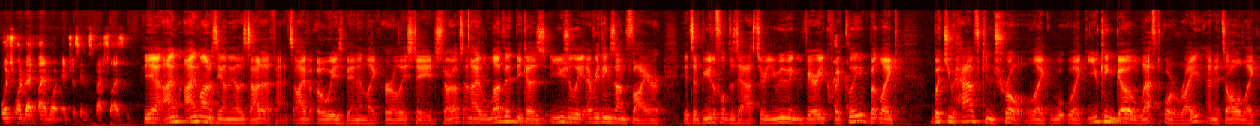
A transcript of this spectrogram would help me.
Which one do I find more interesting to specialize in? Yeah, I'm I'm honestly on the other side of the fence. I've always been in like early stage startups, and I love it because usually everything's on fire. It's a beautiful disaster. You're moving very quickly, but like, but you have control. Like w- like you can go left or right, and it's all like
